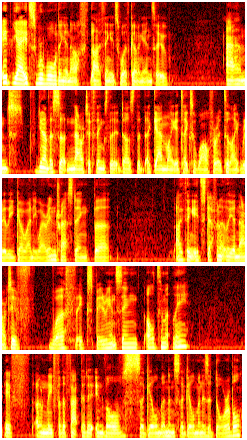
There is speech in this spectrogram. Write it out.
it yeah, it's rewarding enough. that I think it's worth going into. And you know, there's certain narrative things that it does that again, like it takes a while for it to like really go anywhere interesting, but I think it's definitely a narrative worth experiencing ultimately. If only for the fact that it involves Sir Gilman and Sir Gilman is adorable.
